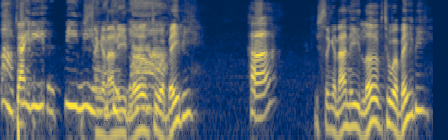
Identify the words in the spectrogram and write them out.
My That- radio feed me. Singing like I need love to a baby? Huh? You singing I need love to a baby?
